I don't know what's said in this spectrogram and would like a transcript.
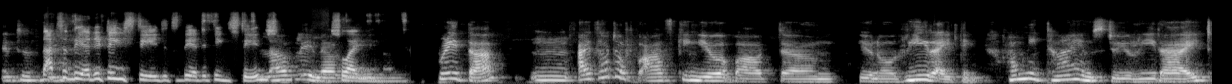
Interesting. That's in the editing stage. It's the editing stage. lovely, lovely. So I mean, um, Preetha, mm, I thought of asking you about, um, you know, rewriting. How many times do you rewrite,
